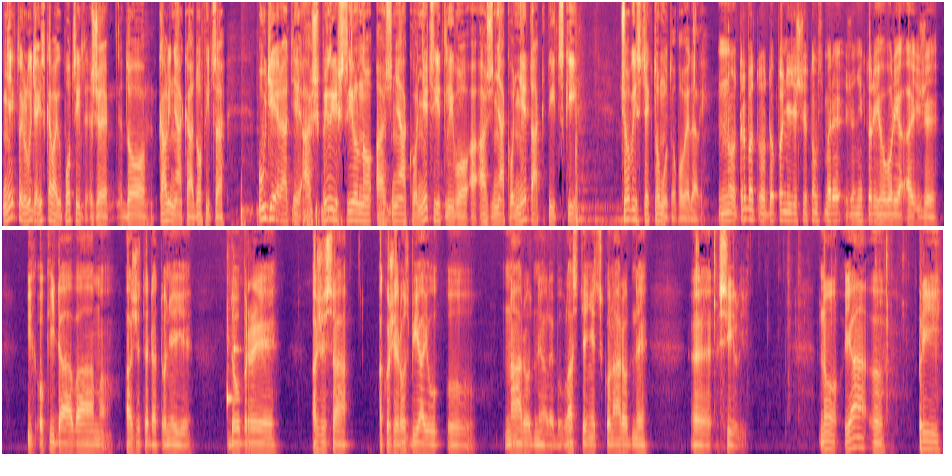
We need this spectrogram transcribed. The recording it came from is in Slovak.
niektorí ľudia získavajú pocit, že do Kaliňáka, do Fica udierate až príliš silno, až nejako necitlivo a až nejako netakticky. Čo by ste k tomuto povedali? No, treba to doplniť ešte v tom smere, že niektorí hovoria aj, že ich okydávam, a že teda to nie je dobré a že sa akože rozbijajú uh, národné alebo vlastenecko-národné uh, síly. No ja uh, pri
